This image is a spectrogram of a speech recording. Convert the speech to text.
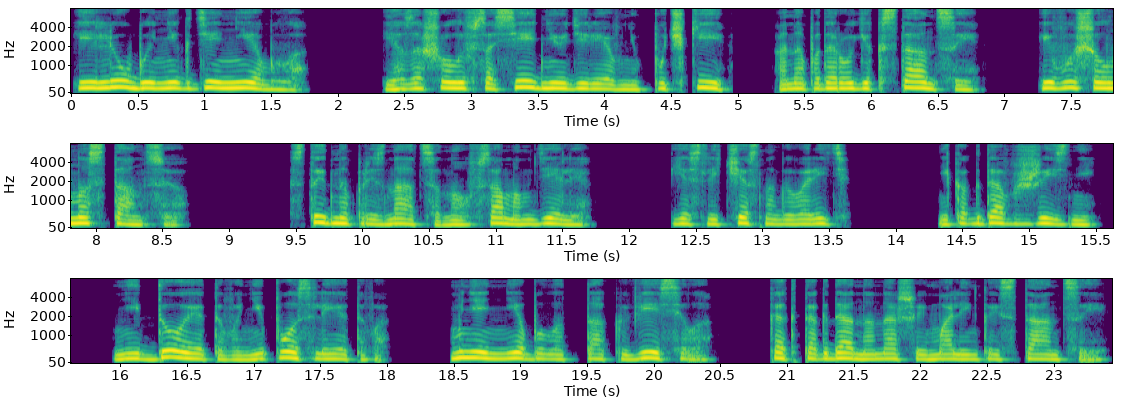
и Любы нигде не было. Я зашел и в соседнюю деревню, Пучки, она по дороге к станции, и вышел на станцию. Стыдно признаться, но в самом деле, если честно говорить, никогда в жизни, ни до этого, ни после этого, мне не было так весело, как тогда на нашей маленькой станции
